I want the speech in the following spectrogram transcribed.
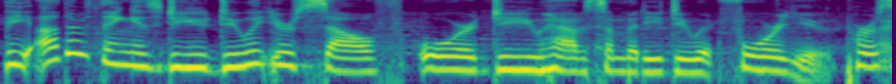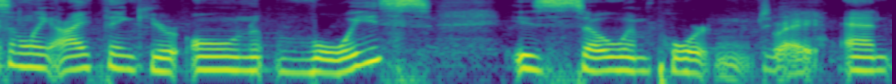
The other thing is, do you do it yourself or do you have somebody do it for you? Personally, right. I think your own voice is so important. Right. And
